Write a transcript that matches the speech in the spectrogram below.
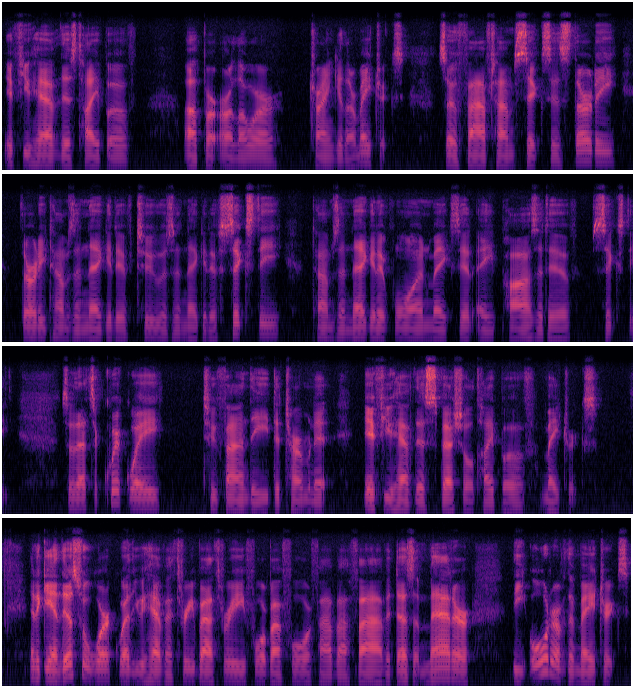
if you have this type of upper or lower triangular matrix. So 5 times 6 is 30, 30 times a negative 2 is a negative 60, times a negative 1 makes it a positive 60. So that's a quick way to find the determinant if you have this special type of matrix. And again, this will work whether you have a 3 by 3, 4 by 4, 5 by 5. It doesn't matter the order of the matrix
